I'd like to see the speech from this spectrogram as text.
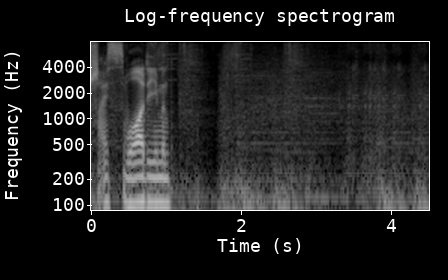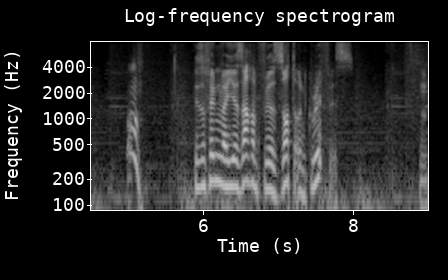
Scheiß War Demon. Hm. Wieso finden wir hier Sachen für Sott und Griffiths? Hm.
